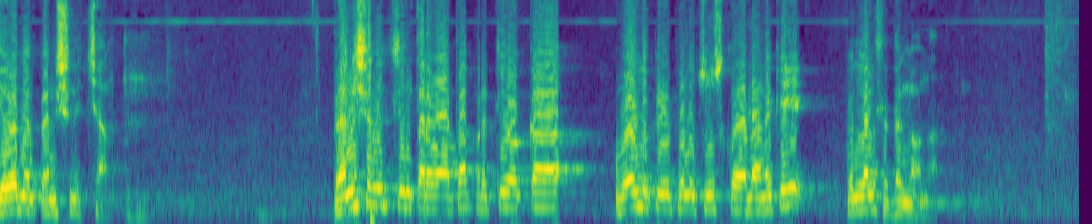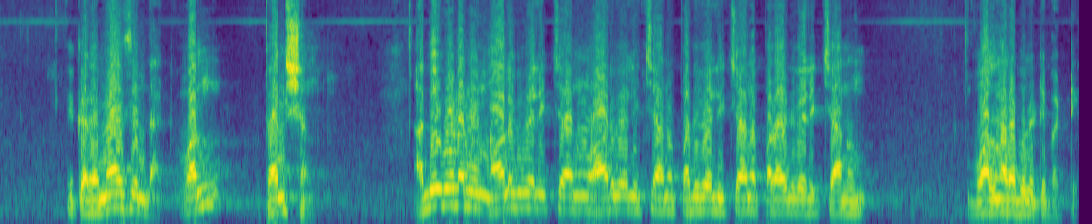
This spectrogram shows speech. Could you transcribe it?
ఈరోజు నేను పెన్షన్ ఇచ్చాను. పెన్షన్ ఇచ్చిన తర్వాత ప్రతి ఒక్క ఓల్డ్ పీపుల్ చూసుకోవడానికి పిల్లలు సిద్ధంగా ఉన్నారు. ఇక్కడ ఇమాజిన్ దట్ వన్ పెన్షన్ అది కూడా నేను నాలుగు వేలు ఇచ్చాను ఆరు వేలు ఇచ్చాను పదివేలు ఇచ్చాను పదహైదు వేలు ఇచ్చాను. వల్నరబులిటీ బట్టి.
